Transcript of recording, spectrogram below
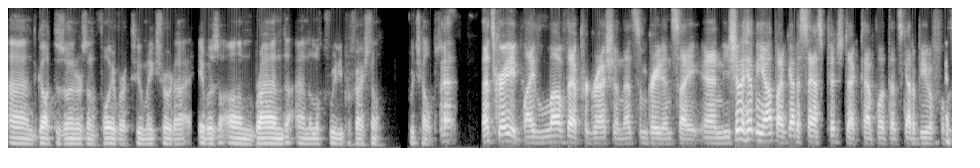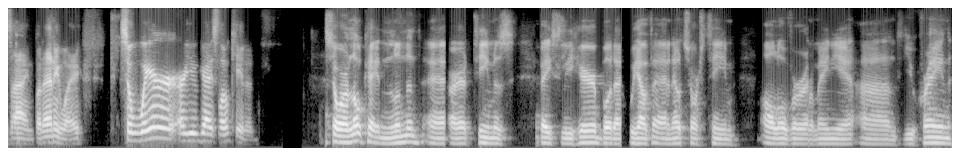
and got designers on Fiverr to make sure that it was on brand and it looked really professional, which helps. That's great. I love that progression. That's some great insight. And you should have hit me up. I've got a SaaS pitch deck template that's got a beautiful design. but anyway, so where are you guys located? So we're located in London. Uh, our team is basically here, but uh, we have uh, an outsourced team all over Romania and Ukraine.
